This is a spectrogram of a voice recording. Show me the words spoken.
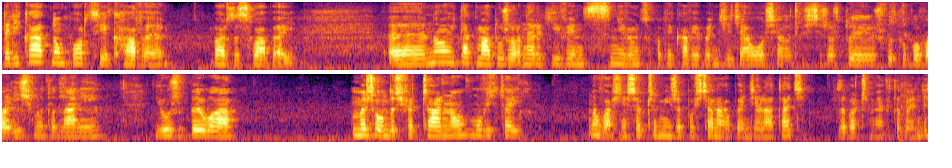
delikatną porcję kawy, bardzo słabej. E, No i tak ma dużo energii, więc nie wiem, co po tej kawie będzie działo się, ale oczywiście żartuję, już wypróbowaliśmy to na niej. Już była myszą doświadczalną. Mówi tutaj, no właśnie, szepcze mi, że po ścianach będzie latać. Zobaczymy, jak to będzie.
